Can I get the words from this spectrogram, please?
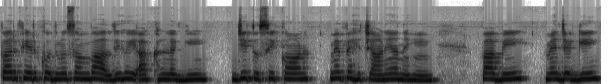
ਪਰ ਫਿਰ ਖੁਦ ਨੂੰ ਸੰਭਾਲਦੀ ਹੋਈ ਆਖਣ ਲੱਗੀ, ਜੀ ਤੁਸੀਂ ਕੌਣ? ਮੈਂ ਪਹਿਚਾਣਿਆ ਨਹੀਂ। ਭਾਬੀ, ਮੈਂ ਜੱਗੀ।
